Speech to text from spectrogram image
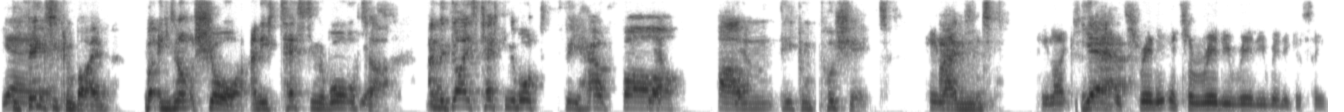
Yeah, he thinks yeah, he can buy him, but he's not sure, and he's testing the water. Yes. And the guy's testing the water to see how far Yeah. um, he can push it. He likes and- it. He likes it. Yeah. It's really, it's a really, really, really good scene.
